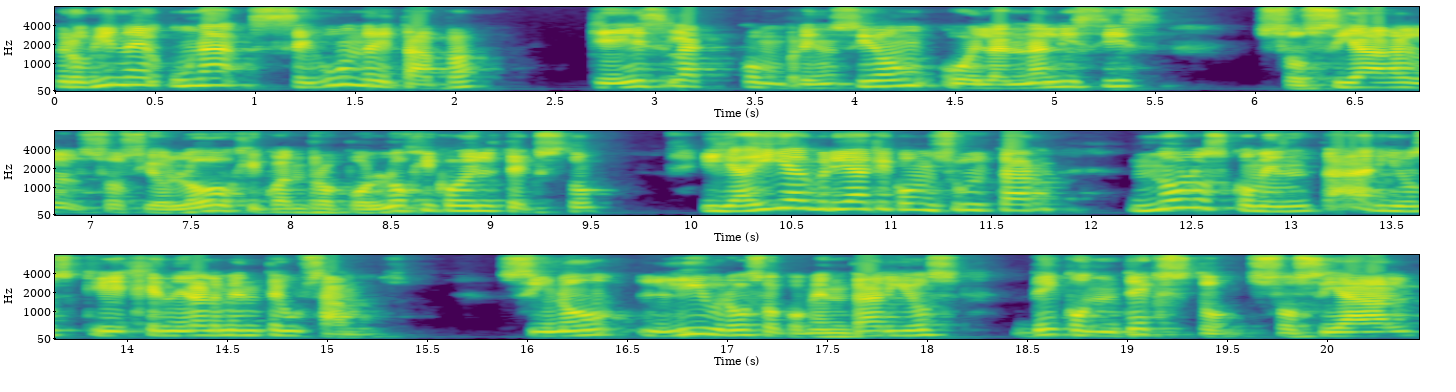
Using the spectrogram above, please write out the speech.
Pero viene una segunda etapa que es la comprensión o el análisis social, sociológico, antropológico del texto. Y ahí habría que consultar no los comentarios que generalmente usamos, sino libros o comentarios de contexto social,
